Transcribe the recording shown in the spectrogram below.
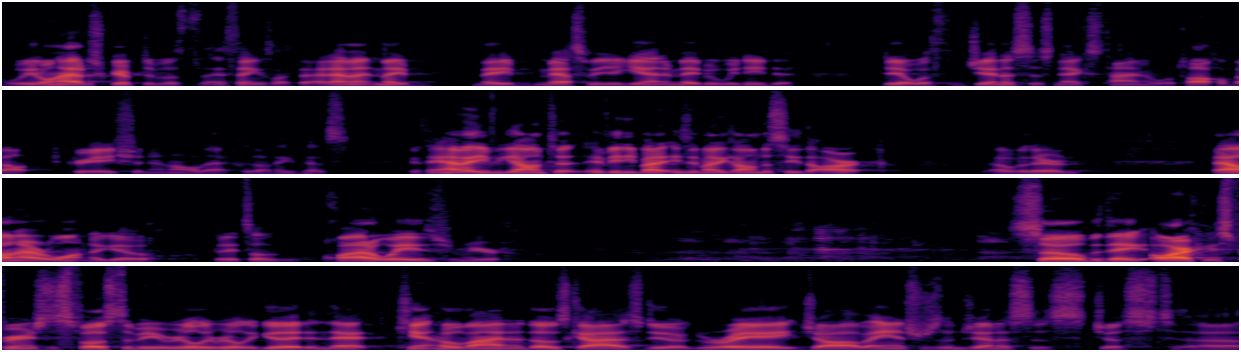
We don't have descriptive of things like that. I it may, may mess with you again, and maybe we need to deal with Genesis next time, and we'll talk about creation and all that because I think that's. How many of you gone to? Have anybody? Has anybody gone to see the Ark? over there. Val and I are wanting to go, but it's a, quite a ways from here. So, but the Ark experience is supposed to be really, really good, and that Kent Hovind and those guys do a great job. Answers in Genesis, just uh,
